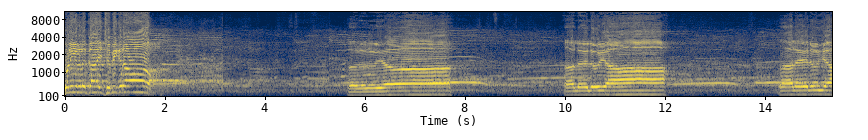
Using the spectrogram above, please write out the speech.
தொழில்களுக்காக ஜபிக்கிறோம். Hallelujah. Hallelujah. Hallelujah.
